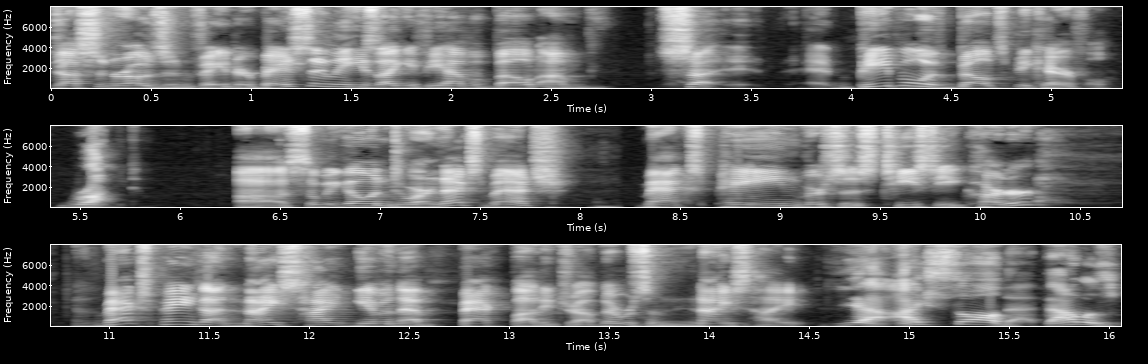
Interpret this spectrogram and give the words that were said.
Dustin Rhodes, and Vader. Basically, he's like, if you have a belt, I'm. So, people with belts, be careful. Right. Uh, so we go into our next match Max Payne versus TC Carter. Max Payne got nice height given that back body drop. There was some nice height. Yeah, I saw that. That was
